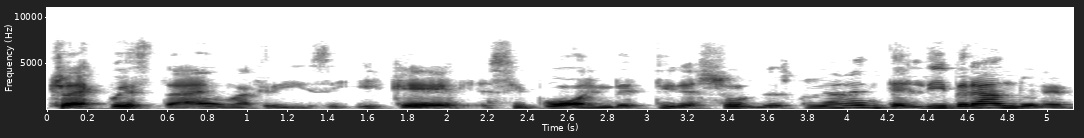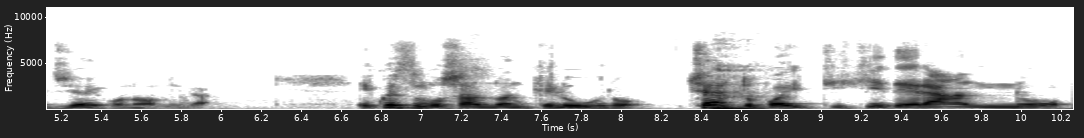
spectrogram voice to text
cioè questa è una crisi che si può invertire solo ed esclusivamente liberando energia economica e questo lo sanno anche loro. Certo poi ti chiederanno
